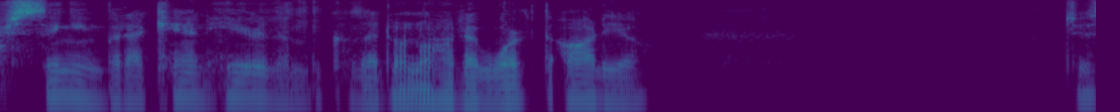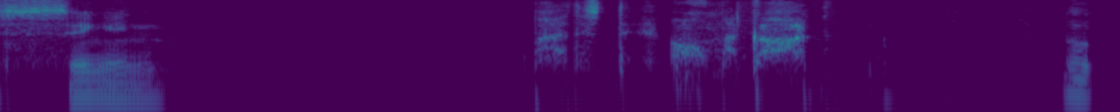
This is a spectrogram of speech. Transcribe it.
They're singing, but I can't hear them because I don't know how to work the audio. Just singing by this. Day. Oh my God. Look.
